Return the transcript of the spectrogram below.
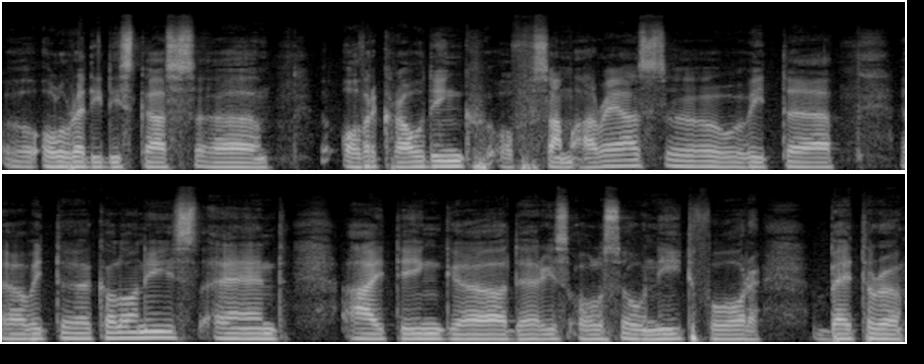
already discussed uh, overcrowding of some areas uh, with uh, uh, with uh, colonies, and I think uh, there is also need for better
